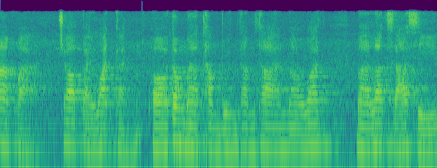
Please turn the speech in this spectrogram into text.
มากกว่า ชอบไปวัดกัน พอต้องมาทำบุญทำทานมาวัด มารักษาศีล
